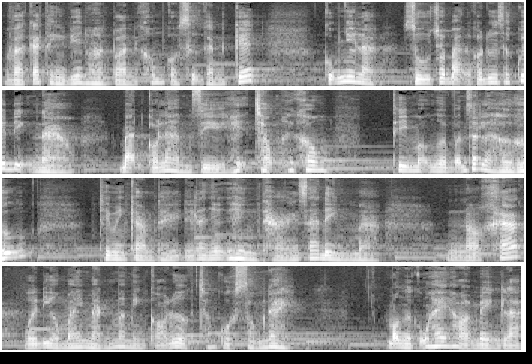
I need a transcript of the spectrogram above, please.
và các thành viên hoàn toàn không có sự gắn kết, cũng như là dù cho bạn có đưa ra quyết định nào, bạn có làm gì hệ trọng hay không, thì mọi người vẫn rất là hờ hững. Thì mình cảm thấy đấy là những hình thái gia đình mà nó khác với điều may mắn mà mình có được trong cuộc sống này. Mọi người cũng hay hỏi mình là,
